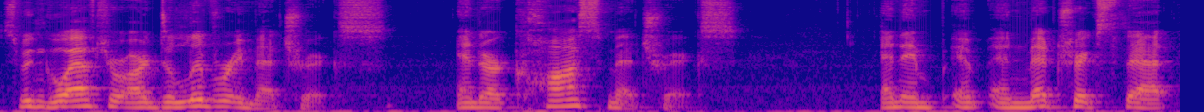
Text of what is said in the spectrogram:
So we can go after our delivery metrics and our cost metrics and, and, and metrics that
